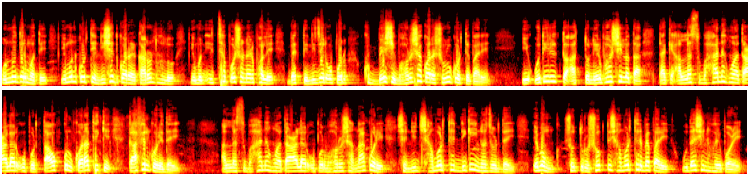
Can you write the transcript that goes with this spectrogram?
অন্যদের মতে, এমন করতে নিষেধ করার কারণ হলো, এমন ইচ্ছা পোষণের ফলে ব্যক্তি নিজের ওপর খুব বেশি ভরসা করা শুরু করতে পারে। এই অতিরিক্ত আত্মনির্ভরশীলতা তাকে আল্লাহ সুবাহান হুয়া তালার উপর তাওকুল করা থেকে কাফেল করে দেয়। আল্লাহ সুবাহানহুয়া তালার উপর ভরসা না করে সে নিজ সামর্থ্যের দিকেই নজর দেয় এবং শত্রু শক্তি সামর্থ্যের ব্যাপারে উদাসীন হয়ে পড়ে।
